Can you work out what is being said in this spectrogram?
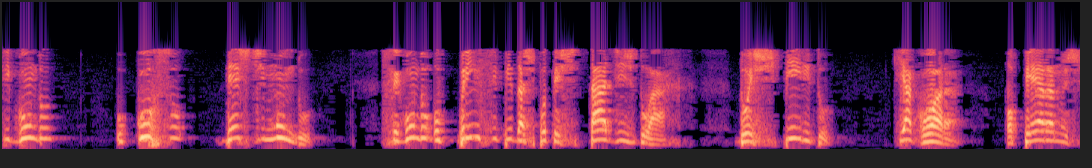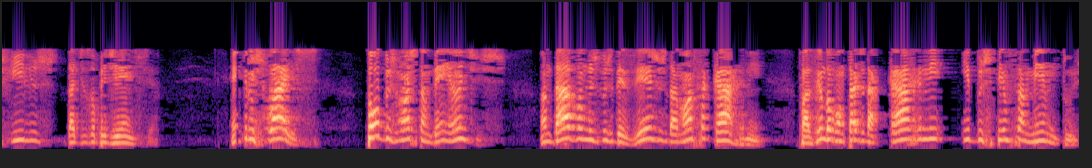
segundo o curso deste mundo, segundo o príncipe das potestades do ar do Espírito que agora opera nos filhos da desobediência, entre os quais todos nós também antes andávamos nos desejos da nossa carne, fazendo a vontade da carne e dos pensamentos.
